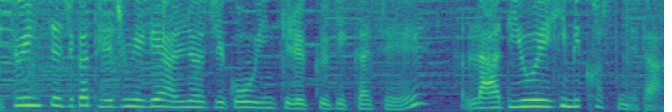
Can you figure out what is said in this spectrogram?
스윙 재즈가 대중에게 알려지고 인기를 끌기까지 라디오의 힘이 컸습니다.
